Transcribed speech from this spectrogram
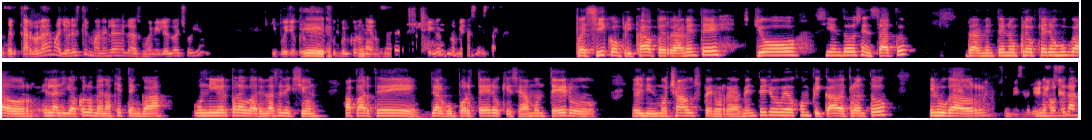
acercarlo a la de mayores que el man en la de las juveniles lo ha hecho bien. Y pues yo creo que el eh, fútbol colombiano, se está. Pues sí, complicado. Pues realmente yo, siendo sensato, Realmente no creo que haya un jugador en la liga colombiana que tenga un nivel para jugar en la selección, aparte de, algún portero que sea Montero, el mismo Chaus, pero realmente yo veo complicado. De pronto, el jugador mejor de la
